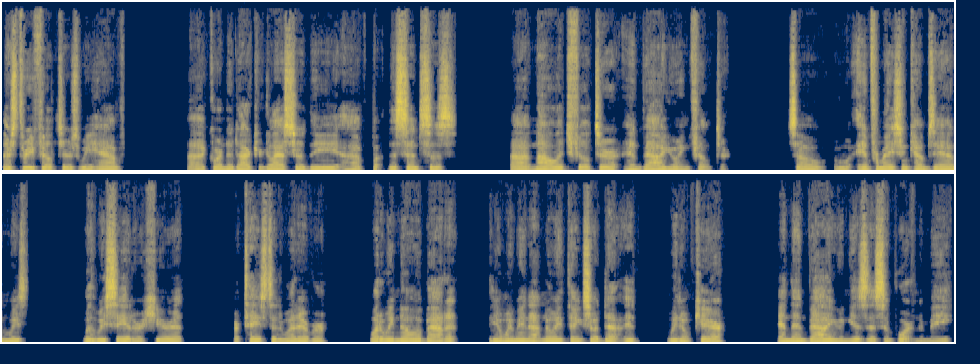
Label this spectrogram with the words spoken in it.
There's three filters we have, uh, according to Dr. Glasser: the uh, the senses, uh, knowledge filter, and valuing filter. So information comes in, we whether we see it or hear it or taste it or whatever. What do we know about it? You know, we may not know anything, so it, it we don't care and then valuing is this important to me,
